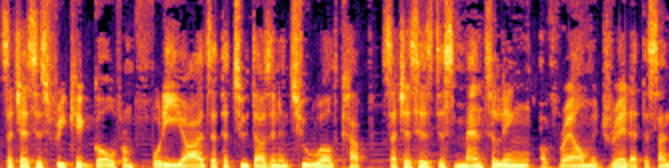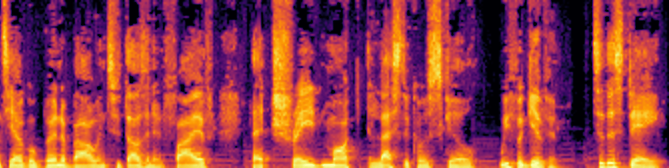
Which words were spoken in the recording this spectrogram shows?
such as his free kick goal from 40 yards at the 2002 World Cup, such as his dismantling of Real Madrid at the Santiago Bernabeu in 2005, that trademark elastico skill, we forgive him. To this day,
